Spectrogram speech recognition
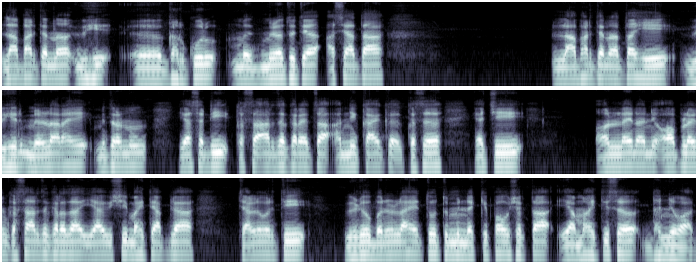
लाभार्थ्यांना विही घरकुल म मिळत होत्या अशा आता लाभार्थ्यांना आता हे विहीर मिळणार आहे. मित्रांनो यासाठी कसा अर्ज करायचा आणि काय क कसं याची ऑनलाईन आणि ऑफलाईन कसा अर्ज करायचा याविषयी माहिती आपल्या चॅनलवरती व्हिडिओ बनवला आहे तो तुम्ही नक्की पाहू शकता. या माहितीसह धन्यवाद.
